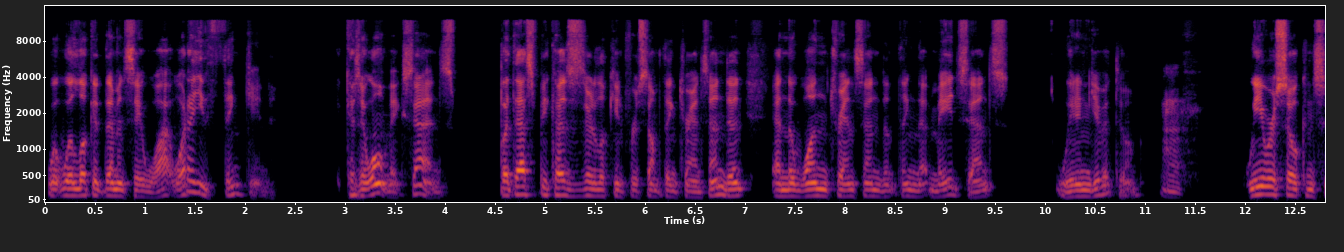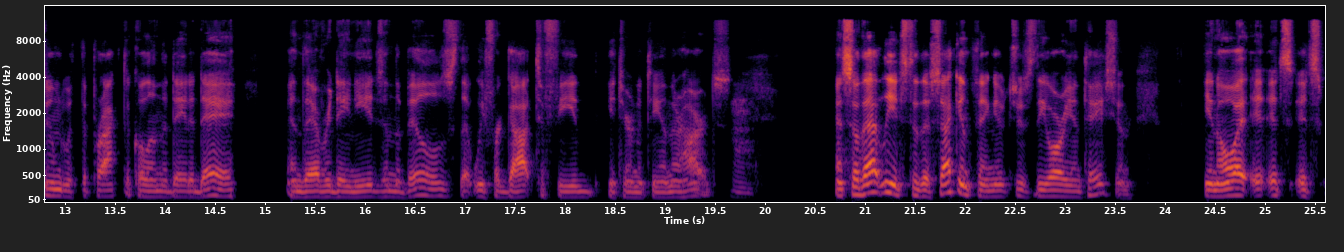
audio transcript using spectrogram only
We'll, we'll look at them and say, "What what are you thinking?" Because it won't make sense but that's because they're looking for something transcendent and the one transcendent thing that made sense we didn't give it to them. Mm. We were so consumed with the practical and the day to day and the everyday needs and the bills that we forgot to feed eternity in their hearts. Mm. And so that leads to the second thing, which is the orientation. You know, it, it's it's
